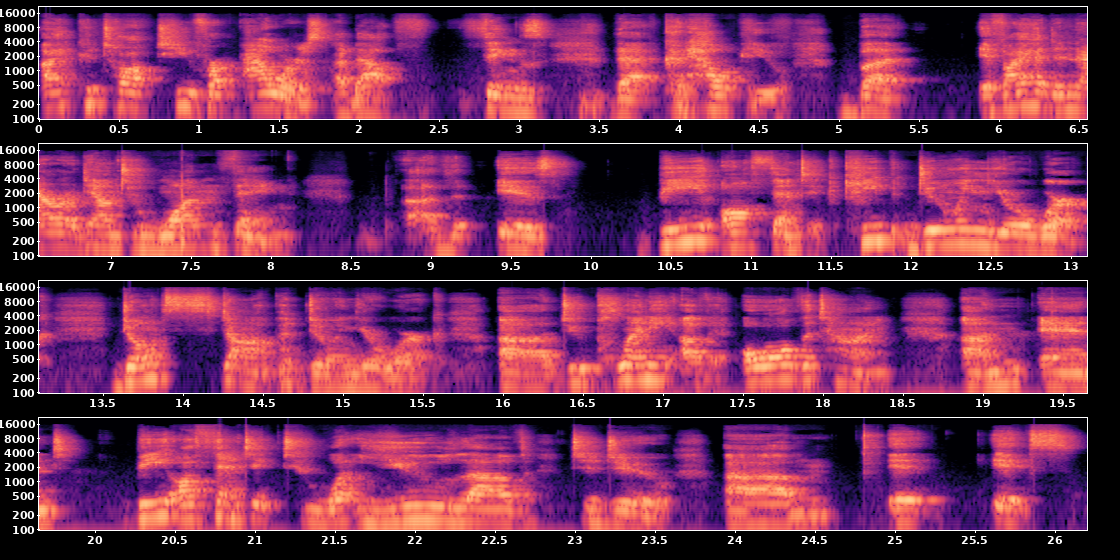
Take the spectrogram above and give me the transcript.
I could talk to you for hours about things that could help you, but if I had to narrow it down to one thing, uh, is be authentic. Keep doing your work. Don't stop doing your work. Uh, do plenty of it all the time. Um, and be authentic to what you love to do. Um, it, it's,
